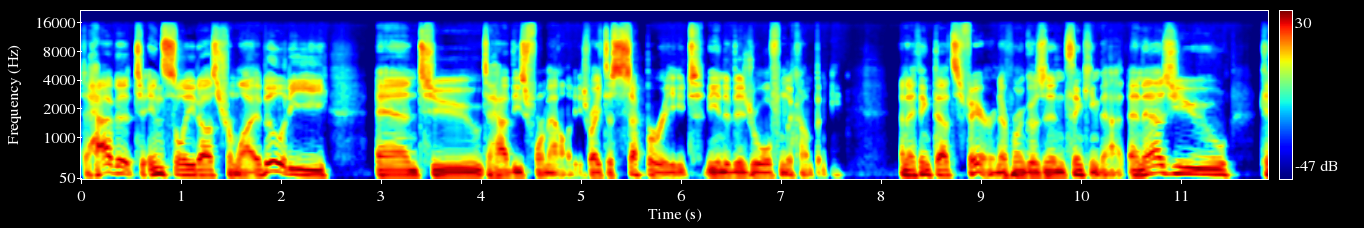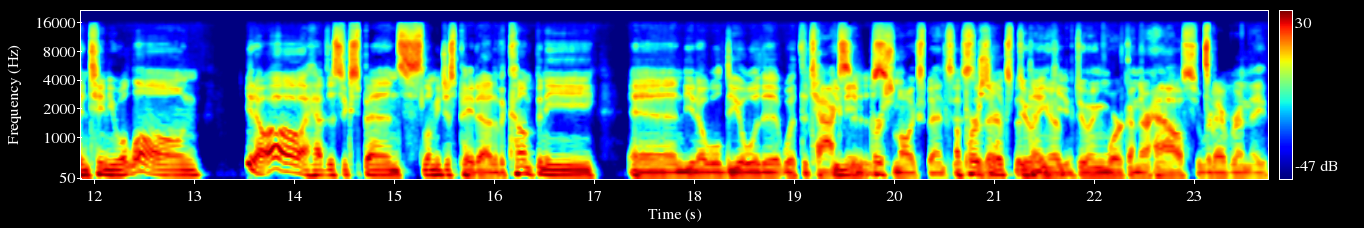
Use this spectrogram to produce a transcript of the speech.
to have it to insulate us from liability and to to have these formalities, right? To separate the individual from the company. And I think that's fair. And everyone goes in thinking that. And as you continue along, you know, oh, I have this expense. Let me just pay it out of the company and you know we'll deal with it with the taxes. You mean personal expenses? A personal so expense. Doing, a, doing work on their house or whatever, and they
